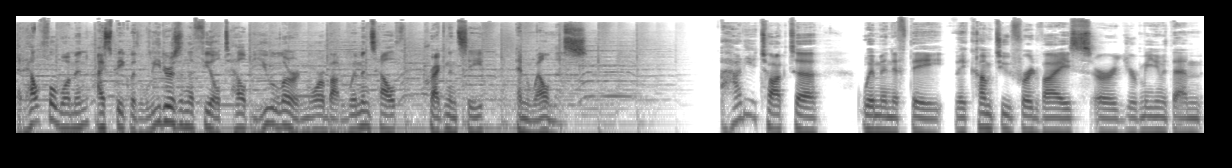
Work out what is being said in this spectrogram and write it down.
At Healthful Woman, I speak with leaders in the field to help you learn more about women's health, pregnancy, and wellness. How do you talk to women if they they come to you for advice or you're meeting with them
